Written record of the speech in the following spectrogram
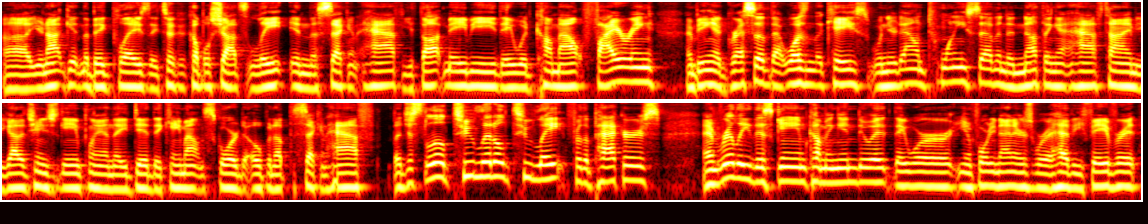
Uh, you're not getting the big plays. They took a couple shots late in the second half. You thought maybe they would come out firing and being aggressive. That wasn't the case. When you're down 27 to nothing at halftime, you got to change the game plan. They did. They came out and scored to open up the second half, but just a little too little, too late for the Packers. And really, this game coming into it, they were, you know, 49ers were a heavy favorite.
